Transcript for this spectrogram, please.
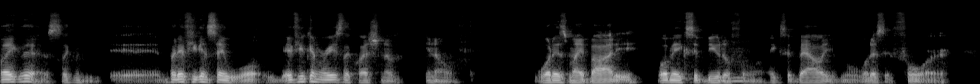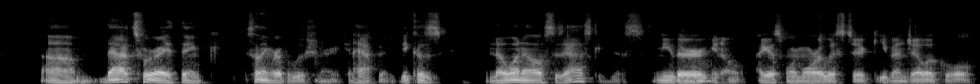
like this. Like, eh, but if you can say, well, if you can raise the question of, you know, what is my body what makes it beautiful mm-hmm. what makes it valuable what is it for um, that's where i think something revolutionary can happen because no one else is asking this neither mm-hmm. you know i guess more moralistic evangelical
